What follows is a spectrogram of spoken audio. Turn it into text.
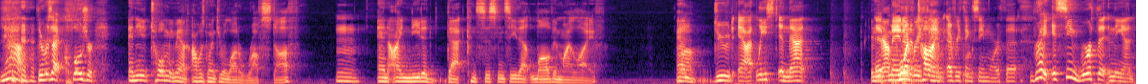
yeah, there was that closure, and he told me, man, I was going through a lot of rough stuff, and I needed that consistency, that love in my life, and Wow. dude, at least in that. In It that made point everything of time, everything seem worth it. Right. It seemed worth it in the end.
